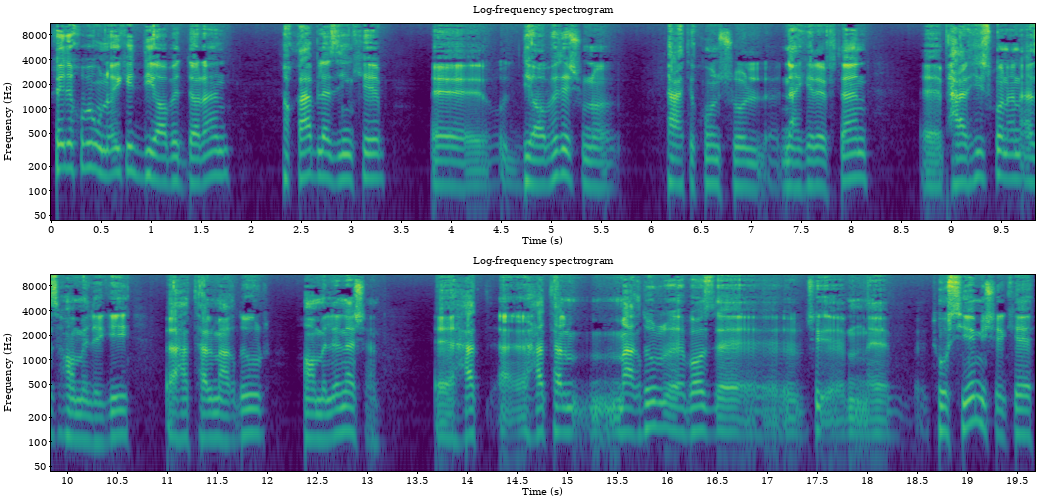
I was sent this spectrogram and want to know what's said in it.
خیلی خوبه اونایی که دیابت دارن تا قبل از اینکه دیابتشون رو تحت کنترل نگرفتن پرهیز کنن از حاملگی و حتی المقدور حامله نشن. حتی مقدور باز توصیه میشه که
